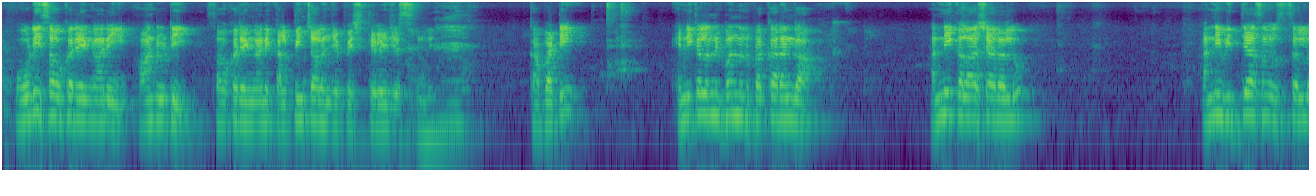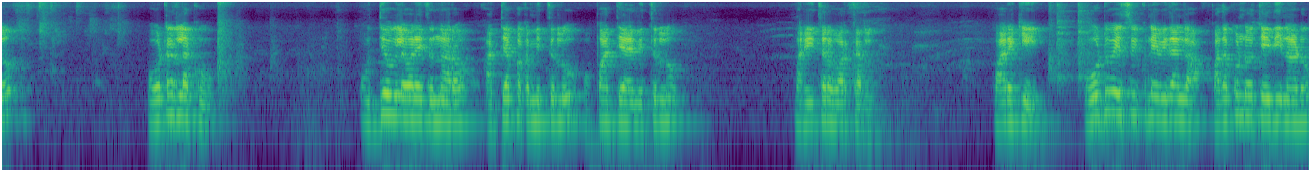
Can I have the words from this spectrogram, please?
ఓడీ సౌకర్యం కానీ ఆన్ డ్యూటీ సౌకర్యం కానీ కల్పించాలని చెప్పేసి తెలియజేస్తుంది. కాబట్టి ఎన్నికల నిబంధనల ప్రకారంగా అన్ని కళాశాలలు అన్ని విద్యా సంస్థల్లో ఓటర్లకు ఉద్యోగులు ఎవరైతే ఉన్నారో అధ్యాపక మిత్రులు ఉపాధ్యాయ మిత్రులు మరి ఇతర వర్కర్లు వారికి ఓటు వేసుకునే విధంగా పదకొండవ తేదీ నాడు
